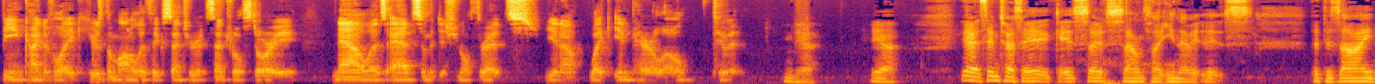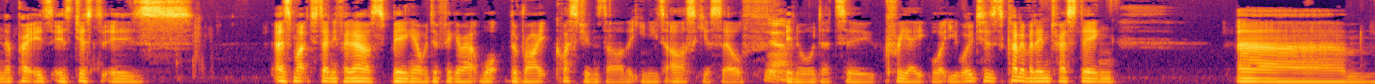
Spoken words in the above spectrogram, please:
being kind of like here's the monolithic center at central story. Now let's add some additional threads, you know, like in parallel to it. Yeah, yeah, yeah. It's interesting. It, it's, it sounds like you know it, it's the design is is just is as much as anything else being able to figure out what the right questions are that you need to ask yourself yeah. in order to create what you which is kind of an interesting um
